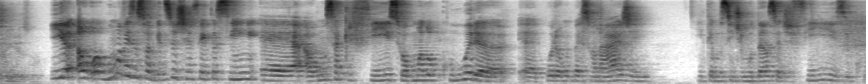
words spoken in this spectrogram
mesmo. E alguma vez na sua vida você tinha feito, assim, é, algum sacrifício, alguma loucura é, por algum personagem? Em termos assim, de mudança de físico?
